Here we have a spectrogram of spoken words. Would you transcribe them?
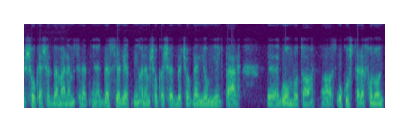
Sok esetben már nem szeretnének beszélgetni, hanem sok esetben csak megnyomni egy pár gombot az okostelefonon,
